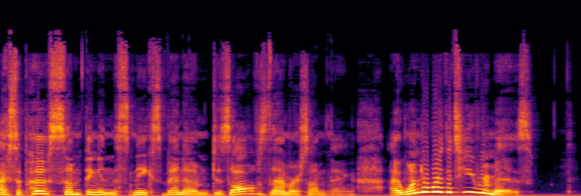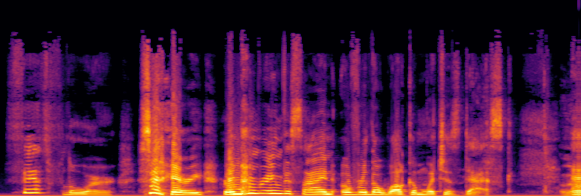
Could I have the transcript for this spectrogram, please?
I suppose something in the snake's venom dissolves them or something. I wonder where the tea room is. Fifth floor, said Harry, remembering the sign over the welcome witch's desk. And then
